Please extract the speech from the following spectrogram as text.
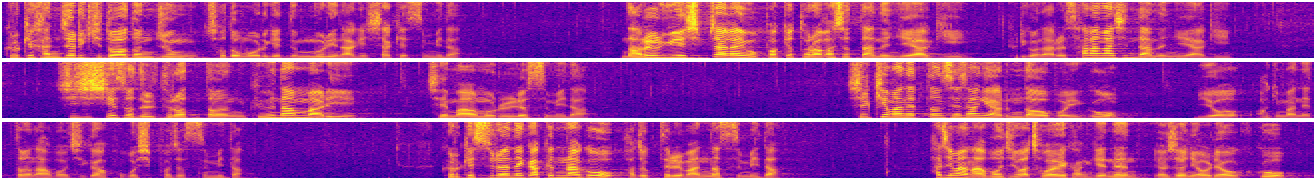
그렇게 간절히 기도하던 중 저도 모르게 눈물이 나기 시작했습니다. 나를 위해 십자가에 못 박혀 돌아가셨다는 이야기, 그리고 나를 사랑하신다는 이야기, CCC에서 늘 들었던 그 흔한 말이 제 마음을 울렸습니다. 싫기만 했던 세상이 아름다워 보이고 미워하기만 했던 아버지가 보고 싶어졌습니다. 그렇게 수련회가 끝나고 가족들을 만났습니다. 하지만 아버지와 저의 관계는 여전히 어려웠고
